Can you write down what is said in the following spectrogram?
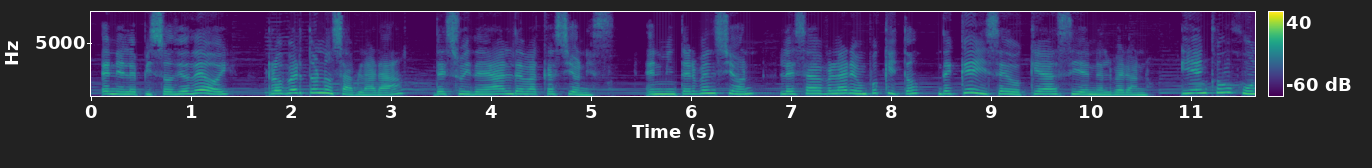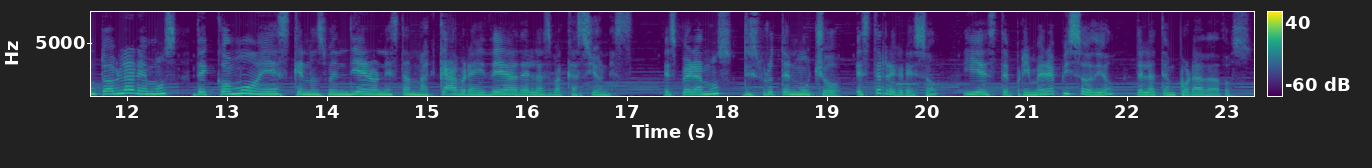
En el episodio de hoy, Roberto nos hablará de su ideal de vacaciones. En mi intervención les hablaré un poquito de qué hice o qué hacía en el verano. Y en conjunto hablaremos de cómo es que nos vendieron esta macabra idea de las vacaciones. Esperamos disfruten mucho este regreso y este primer episodio de la temporada 2.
